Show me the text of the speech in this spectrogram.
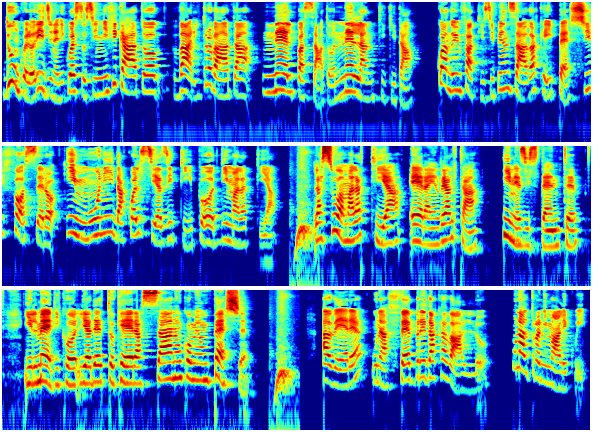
Dunque l'origine di questo significato va ritrovata nel passato, nell'antichità quando infatti si pensava che i pesci fossero immuni da qualsiasi tipo di malattia. La sua malattia era in realtà inesistente. Il medico gli ha detto che era sano come un pesce. Avere una febbre da cavallo. Un altro animale qui.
